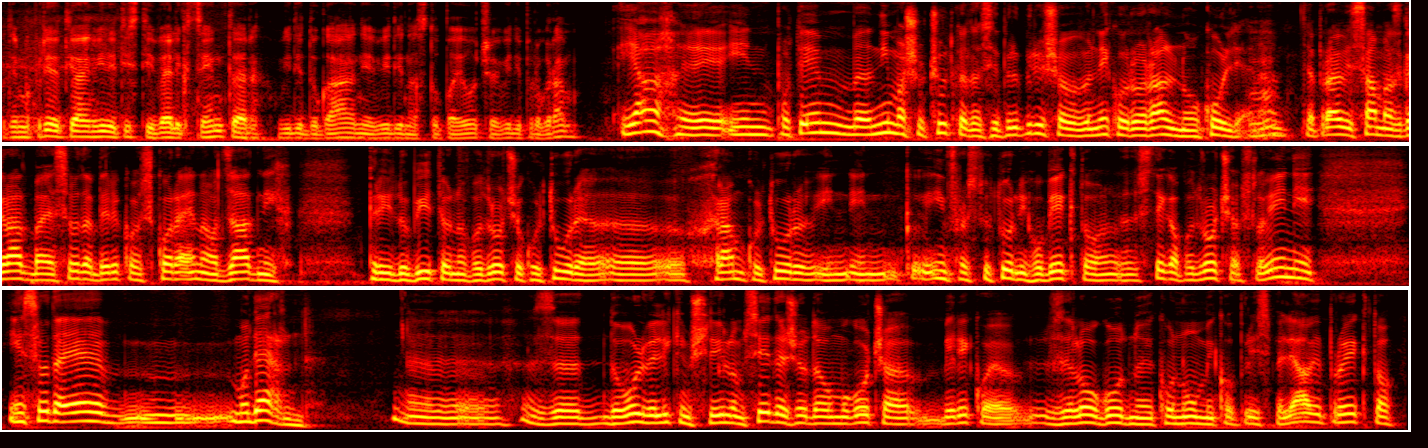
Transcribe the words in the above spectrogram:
Potem pride tja in vidi tisti velik center, vidi dogajanje, vidi nastopajoče, vidi program. Ja, e, in potem e, nimaš občutka, da si pripričal v neko ruralno okolje. Ne? Uh -huh. pravi, sama zgradba je, seveda, bi rekel, skoraj ena od zadnjih pridobitev na področju kulture, eh, hram kultur in, in infrastrukturnih objektov z tega področja v Sloveniji, in seveda je modern. Z dovolj velikim številom sedežev, da omogoča, bi rekel, zelo ugodno ekonomiko pri izpeljavi projektov,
